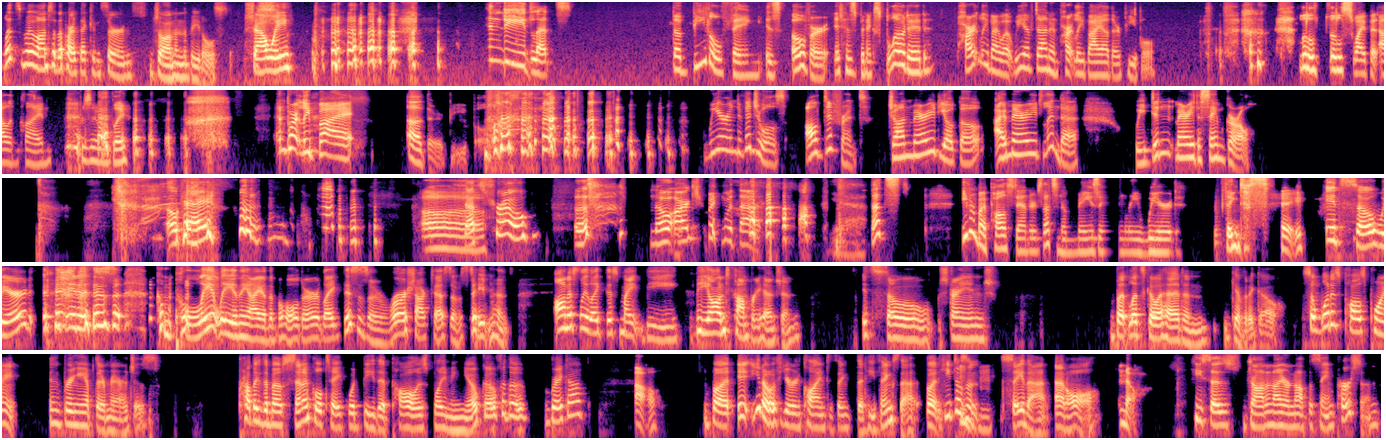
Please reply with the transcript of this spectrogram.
Let's move on to the part that concerns John and the Beatles, shall we? Indeed, let's. The Beatle thing is over. It has been exploded, partly by what we have done and partly by other people. little little swipe at Allen Klein, presumably. and partly by other people. we are individuals, all different. John married Yoko. I married Linda. We didn't marry the same girl. okay, Uh, that's true. no arguing with that. yeah, that's even by Paul standards, that's an amazingly weird thing to say. It's so weird. it is completely in the eye of the beholder. Like this is a Rorschach test of a statement. Honestly, like this might be beyond comprehension. It's so strange. But let's go ahead and give it a go. So, what is Paul's point in bringing up their marriages? Probably the most cynical take would be that Paul is blaming Yoko for the breakup Oh, but it, you know if you're inclined to think that he thinks that but he doesn't Mhm. say that at all no. he says john and i are not the same person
